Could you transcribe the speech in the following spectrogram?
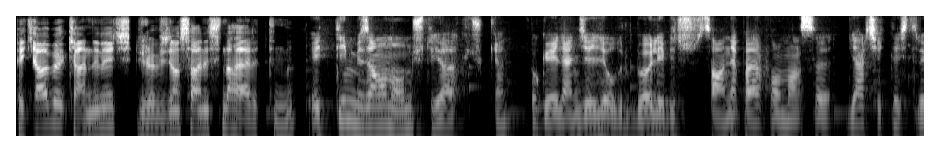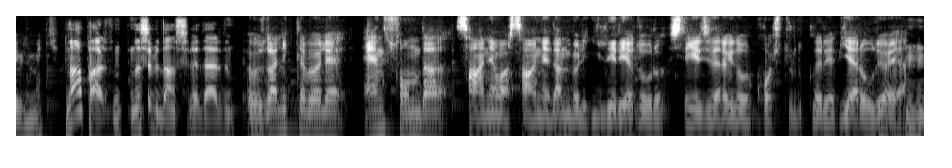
Peki abi kendini hiç Eurovision sahnesinde hayal ettin mi? Ettiğim bir zaman olmuştu ya küçükken. Çok eğlenceli olur. Böyle bir sahne performansı gerçekleştirebilmek. Ne yapardın? Nasıl bir dans ederdin? Özellikle böyle en sonda sahne var. Sahneden böyle ileriye doğru seyircilere doğru koşturdukları bir yer oluyor ya. Hı hı.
